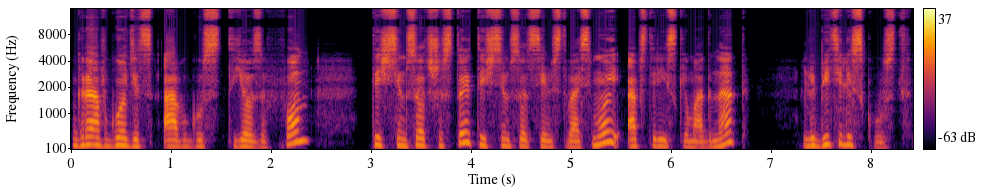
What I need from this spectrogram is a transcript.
Граф Годец Август Йозеф фон, 1706-1778, австрийский магнат, любитель искусств.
